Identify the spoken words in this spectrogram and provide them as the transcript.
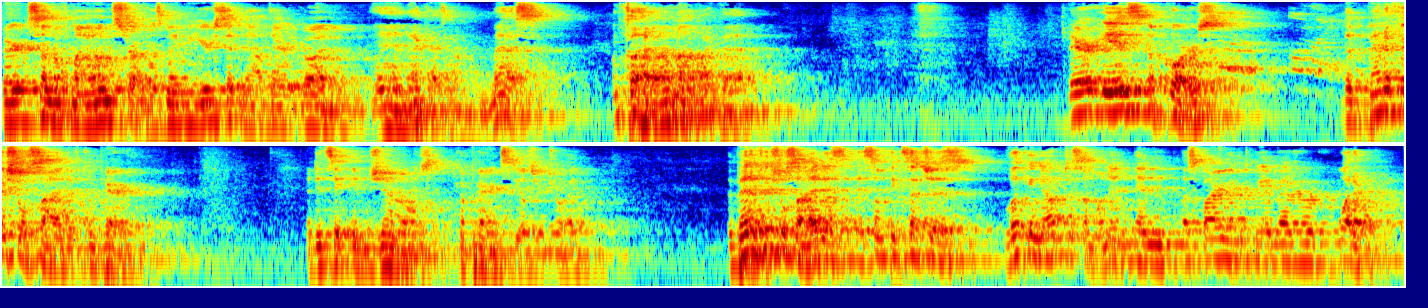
bared some of my own struggles, maybe you're sitting out there going, man, that guy's a mess. I'm glad I'm not like that. There is, of course, the beneficial side of comparing. I did say in general, comparing steals your joy. The beneficial side is, is something such as looking up to someone and, and aspiring to be a better whatever.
